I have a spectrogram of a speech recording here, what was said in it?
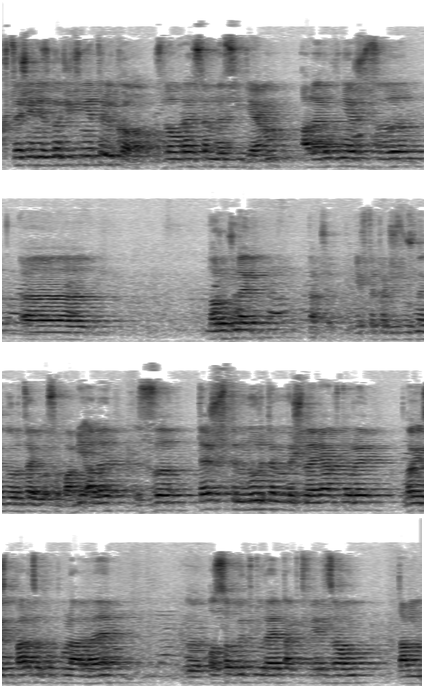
Chcę się nie zgodzić nie tylko z Lawrence'em Lessigiem, ale również z e, no różnego, znaczy nie chcę powiedzieć różnego rodzaju osobami, ale z, też z tym nurtem myślenia, który no, jest bardzo popularny osoby, które tak twierdzą, tam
